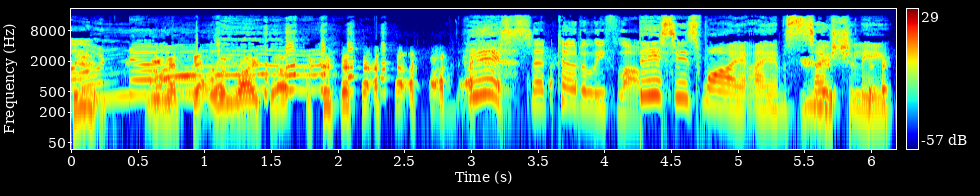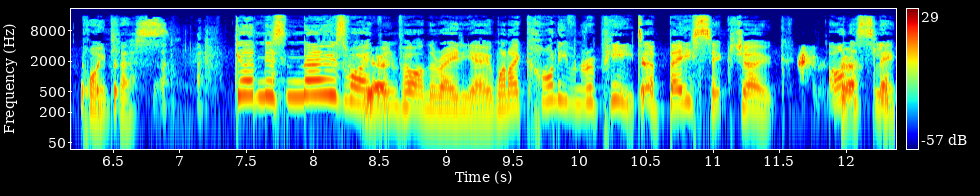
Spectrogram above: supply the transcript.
Oh no. You messed oh, that one right up. this that totally flopped. This is why I am socially pointless. Goodness knows why I've been put on the radio when I can't even repeat a basic joke. Honestly,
